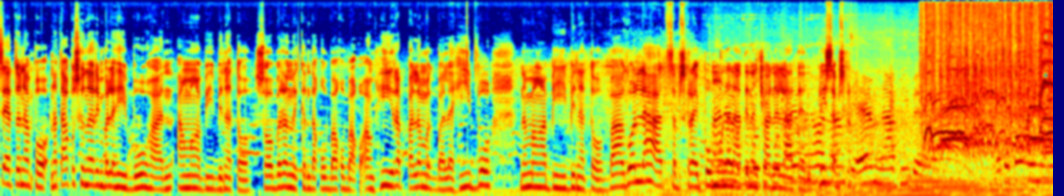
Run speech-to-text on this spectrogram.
Guys, eto na po. Natapos ko na rin balahibuhan ang mga bibi na to. Sobrang nagkanda kuba-kuba ko. Ang hirap pala magbalahibo ng mga bibi na to. Bago ang lahat, subscribe po muna natin ang channel natin. Please subscribe. M na bibe. Ito po ay mga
